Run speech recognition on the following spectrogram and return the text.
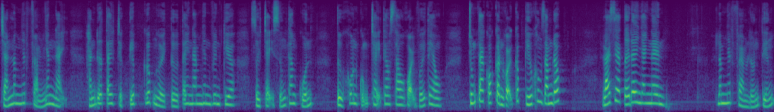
Chán Lâm Nhất Phàm nhăn lại, hắn đưa tay trực tiếp cướp người từ tay nam nhân viên kia rồi chạy xuống thang cuốn. Từ khôn cũng chạy theo sau gọi với theo. Chúng ta có cần gọi cấp cứu không, giám đốc? Lái xe tới đây nhanh lên. Lâm Nhất Phàm lớn tiếng,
